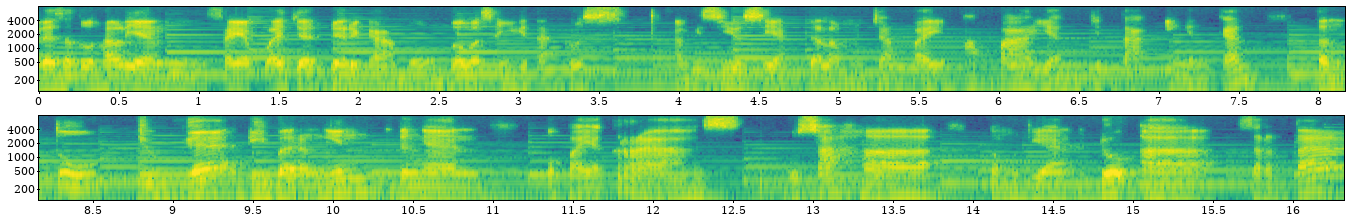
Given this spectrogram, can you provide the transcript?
ada satu hal yang saya pelajari dari kamu, bahwasanya kita harus ambisius ya dalam mencapai apa yang kita inginkan. Tentu juga dibarengin dengan upaya keras, usaha, kemudian doa, serta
